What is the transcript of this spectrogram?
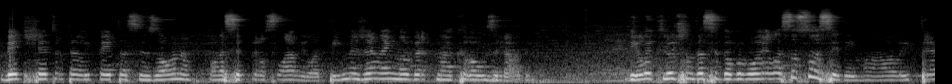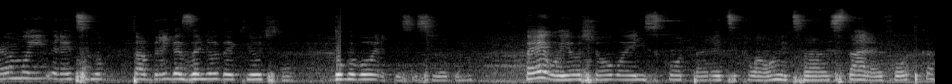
već četvrta ili peta sezona, ona se proslavila time, žena ima vrt na krovu zgradu. Bilo je ključno da se dogovorila sa susjedima, ali trebamo i recimo ta briga za ljude je ključna. Dogovoriti se s ljudima. Pa evo još ovo je iz kota reciklaonica, stara je fotka.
